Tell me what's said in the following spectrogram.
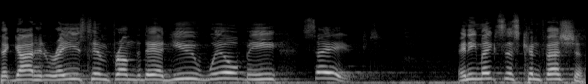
that God had raised him from the dead, you will be saved. And he makes this confession.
